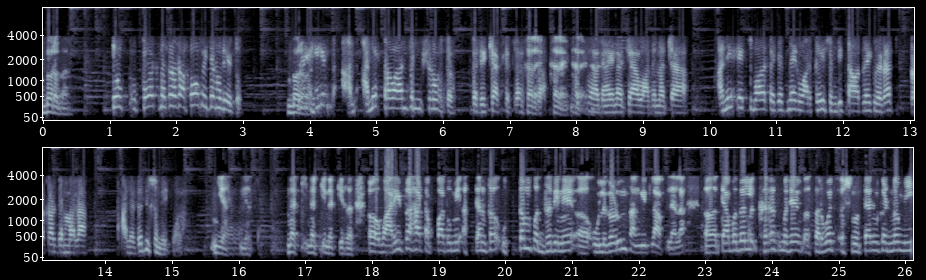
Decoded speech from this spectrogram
बरोबर. तो कळत नकळत आपोआप याच्यामध्ये येतो. बरोबर. हे अनेक प्रवाहांचं मिश्रण होतं. कलेच्या क्षेत्रात गायनाच्या वादनाच्या. आणि एक तुम्हाला त्याच्यातनं एक वारकरी संगीत नावाचा एक वेगळाच प्रकार जन्माला आल्याचं दिसून येईल मला येस येस नक्की नक्की नक्की सर वारीचा हा टप्पा तुम्ही अत्यंत उत्तम पद्धतीने उलगडून सांगितला आपल्याला. त्याबद्दल खरंच म्हणजे सर्वच श्रोत्यांकडनं मी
